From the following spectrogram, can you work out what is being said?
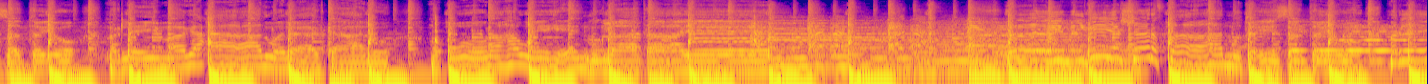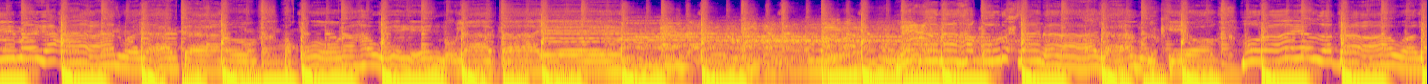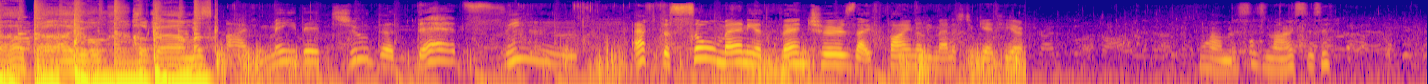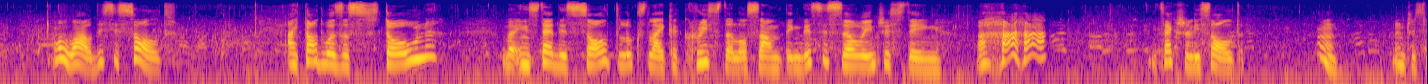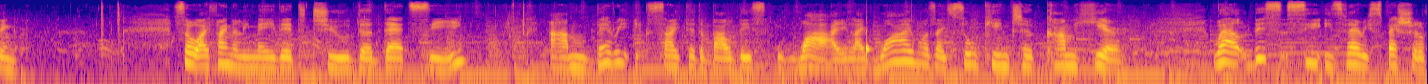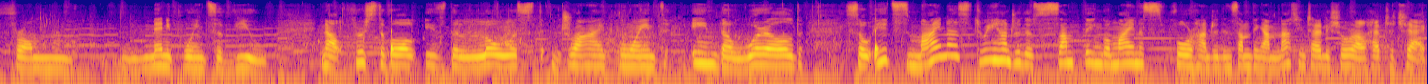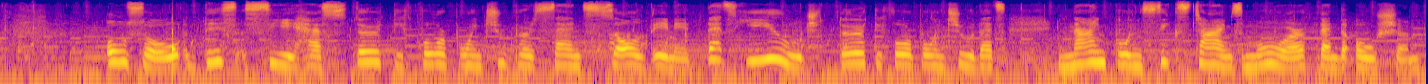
sharafaad mutaysatayo marley magacaad wadaagtaano maquuna haween muglaa tahaye Marley milgiya sharafaad mutaysatayo marley magacaad wadaagtaano the Dead Sea. After so many adventures, I finally managed to get here. Wow, this is nice, is it? Oh wow, this is salt. I thought was a stone, but instead it's salt. Looks like a crystal or something. This is so interesting. it's actually salt. Hmm, interesting. So I finally made it to the Dead Sea. I'm very excited about this. Why? Like, why was I so keen to come here? Well, this sea is very special from many points of view. Now, first of all, is the lowest dry point in the world. So it's minus 300 or something, or minus 400 and something. I'm not entirely sure. I'll have to check. Also, this sea has 34.2% salt in it. That's huge. 34.2. That's 9.6 times more than the ocean.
